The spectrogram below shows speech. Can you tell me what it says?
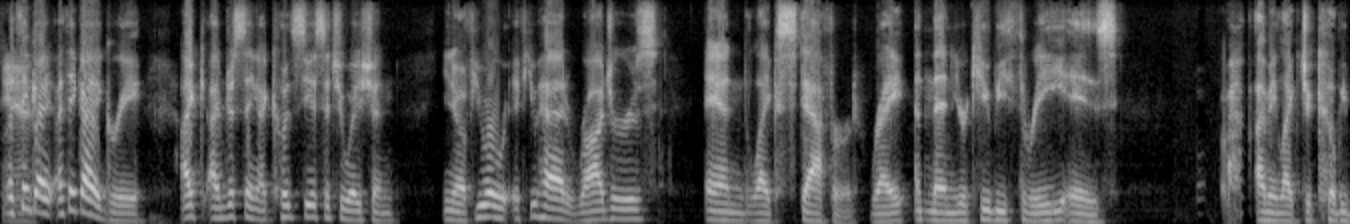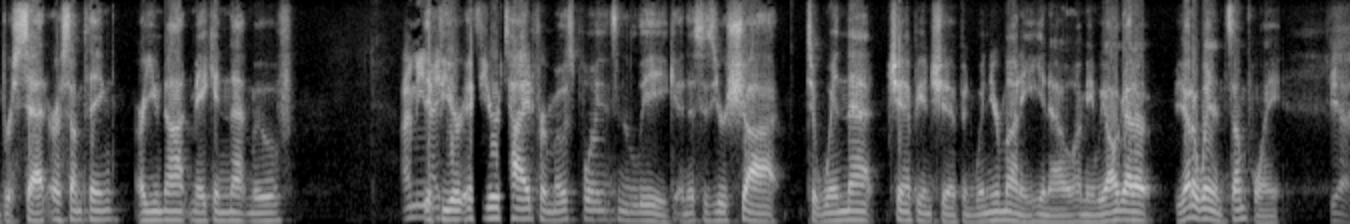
And I think I, I think I agree. I I'm just saying I could see a situation, you know, if you were if you had Rodgers and like Stafford, right? And then your QB three is I mean like Jacoby Brissett or something. Are you not making that move? I mean if I you're if you're tied for most points in the league and this is your shot to win that championship and win your money, you know, I mean we all gotta you gotta win at some point. Yeah.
